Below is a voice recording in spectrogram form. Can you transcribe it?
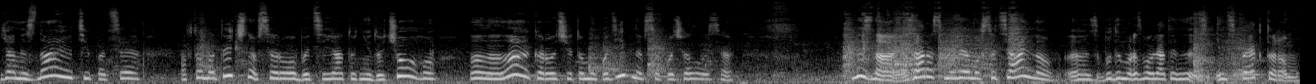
Я не знаю, типа, це автоматично все робиться, я тут ні до чого, ла-ла-ла, коротше, тому подібне, все почалося. Не знаю. Зараз ми йдемо в соціальну, е, будемо розмовляти з інспектором.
